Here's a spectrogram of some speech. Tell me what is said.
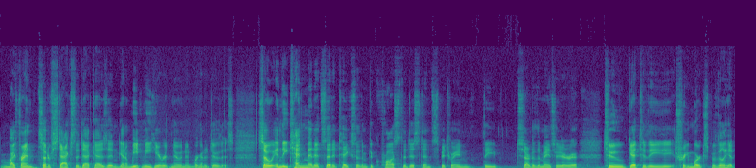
My friend sort of stacks the deck as in, you know, meet me here at noon and we're going to do this. So in the 10 minutes that it takes for them to cross the distance between the start of the Main Street area to get to the DreamWorks pavilion.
